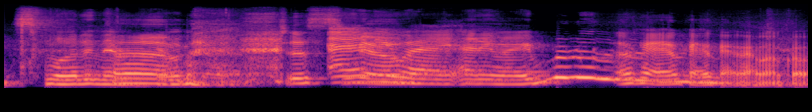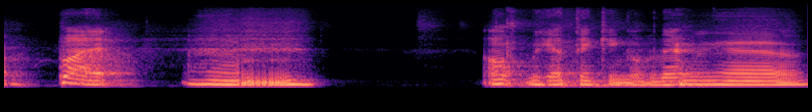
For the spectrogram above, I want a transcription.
Explode in there Um, good. just you know- Anyway, anyway. okay, okay, okay. I won't go. But Um, oh, we got thinking over there. we have.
